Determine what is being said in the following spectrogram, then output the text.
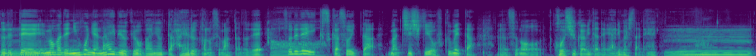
それって今まで日本にはない病気も場合によって流行る可能性もあったのでそれでいくつかそういった、まあ、知識を含めたその講習会みたいなのやりましたね。うーん。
